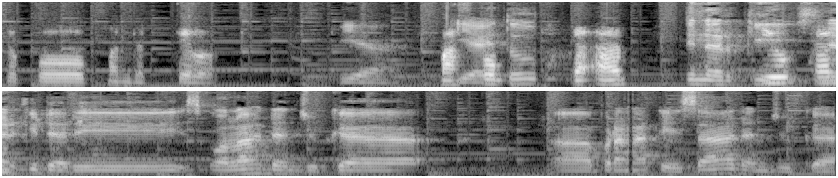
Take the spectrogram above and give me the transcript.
cukup mendetail ya Mas ya Bob, itu keadaan sinergi kan. sinergi dari sekolah dan juga uh, perangkat desa dan juga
